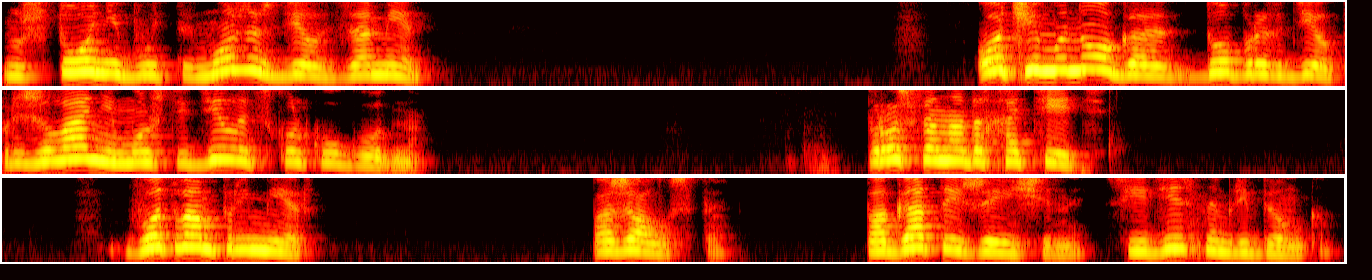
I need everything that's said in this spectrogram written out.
ну что-нибудь ты можешь сделать взамен? Очень много добрых дел. При желании можете делать сколько угодно. Просто надо хотеть. Вот вам пример. Пожалуйста. Богатые женщины с единственным ребенком,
